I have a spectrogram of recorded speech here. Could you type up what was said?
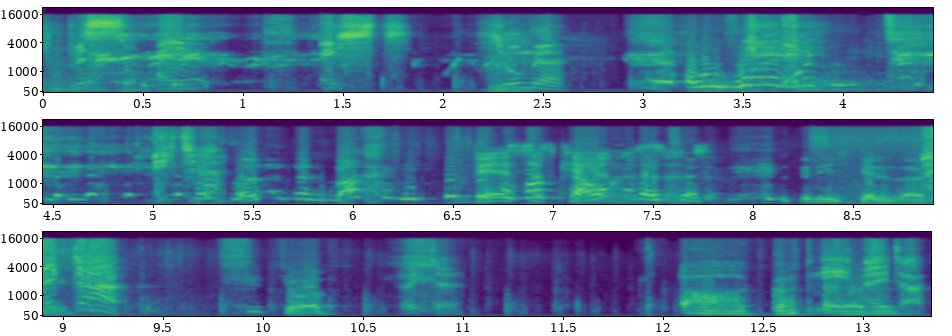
du bist so ein echt Junge. Aber woher wollte Alter, Was soll er denn machen? Wer ist das? Kevin auch ist das. Bin ich, keine Sorge. Alter! Ich hab ab. Leute, Oh Gott, nee, das- Alter.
